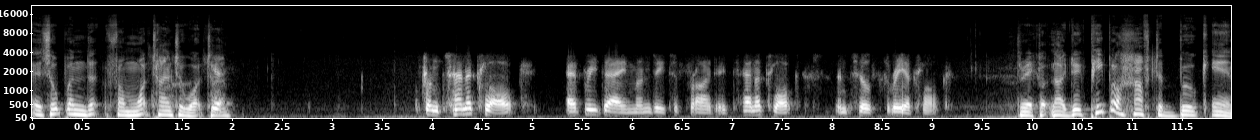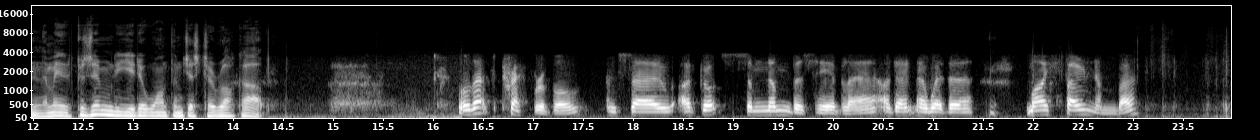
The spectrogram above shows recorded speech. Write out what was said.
It's opened from what time to what time? Yeah. From 10 o'clock every day, Monday to Friday, 10 o'clock until three o'clock. Three o'clock. Now, do people have to book in? I mean, presumably you don't want them just to rock up. Well, that's preferable. And so I've got some numbers here, Blair. I don't know whether my phone number. Do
